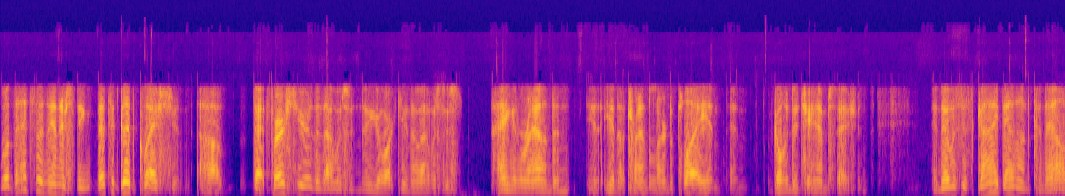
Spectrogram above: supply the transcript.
Well, that's an interesting. That's a good question. Uh, that first year that I was in New York, you know, I was just hanging around and you know trying to learn to play and and going to jam sessions. And there was this guy down on Canal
